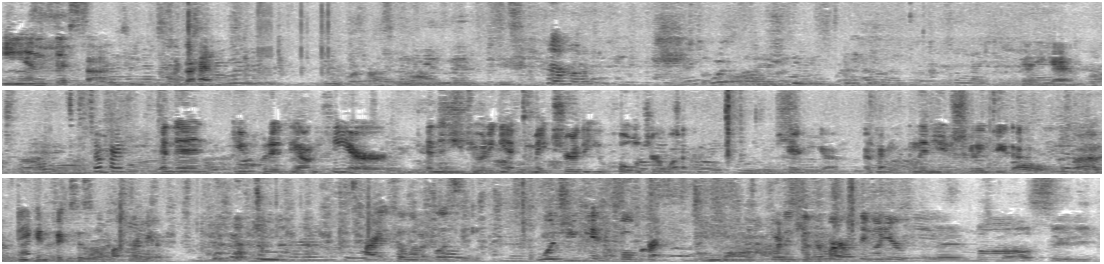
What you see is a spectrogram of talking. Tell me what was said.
and this side. So go ahead. There you go. It's okay. And then you put it down here, and then you do it again. To make sure that you hold your what. There you go. Okay. And then you're just gonna do that. You can fix this little part right here. All right. So let, let's see. Would you get full credit? What is the first thing on your? Name is Small City.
